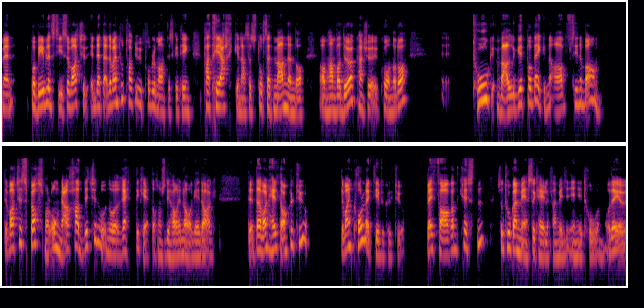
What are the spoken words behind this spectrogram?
men på Bibelens tid så var ikke dette det var en totalt uproblematiske ting. Patriarken, altså stort sett mannen, da, om han var død, kanskje kona da, tok valget på vegne av sine barn. Det var ikke et spørsmål. Unger hadde ikke noen noe rettigheter sånn som de har i Norge i dag. Det, det, var en helt annen kultur. Det var en kollektiv kultur. Ble faren kristen, så tok han med seg hele familien inn i troen. Og Det er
